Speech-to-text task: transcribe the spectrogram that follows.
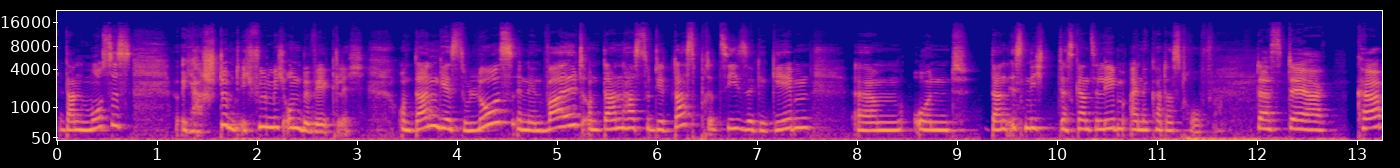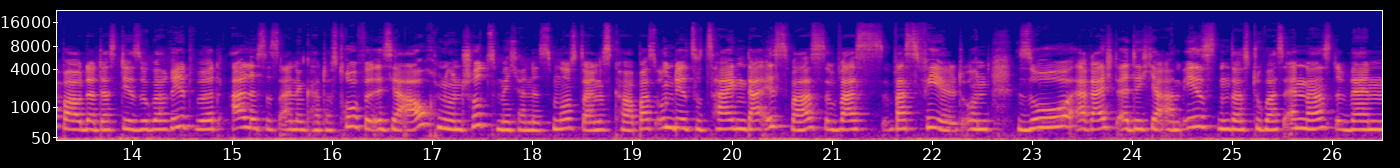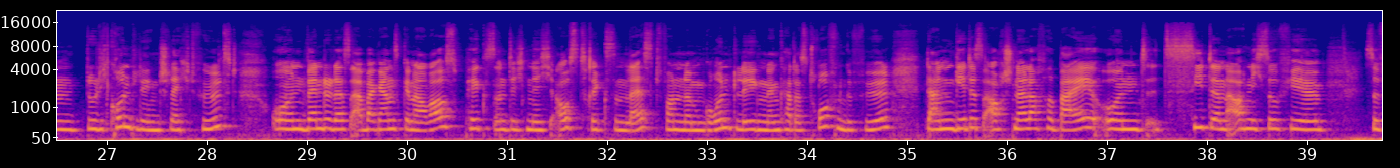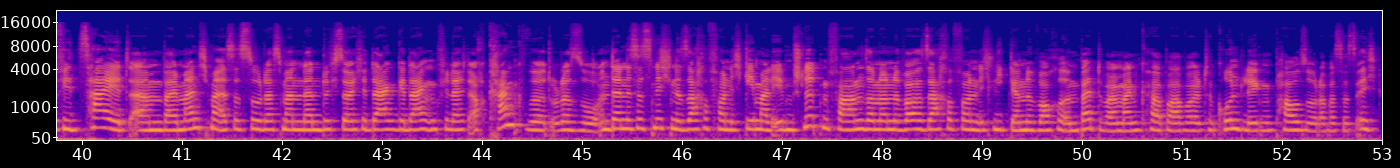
dann muss es, ja stimmt, ich fühle mich unbeweglich. Und dann gehst du los in den Wald und dann hast du dir das präzise gegeben ähm, und dann ist nicht das ganze Leben eine Katastrophe. Dass der Körper oder dass dir suggeriert wird, alles ist eine Katastrophe, ist ja auch nur ein Schutzmechanismus deines Körpers, um dir zu zeigen, da ist was, was, was fehlt. Und so erreicht er dich ja am ehesten, dass du was änderst, wenn du dich grundlegend schlecht fühlst. Und wenn du das aber ganz genau rauspickst und dich nicht austricksen lässt von einem grundlegenden Katastrophengefühl, dann geht es auch schneller vorbei und zieht dann auch nicht so viel so viel Zeit, ähm, weil manchmal ist es so, dass man dann durch solche Gedanken vielleicht auch krank wird oder so. Und dann ist es nicht eine Sache von, ich gehe mal eben Schlitten fahren, sondern eine Sache von, ich liege dann eine Woche im Bett, weil mein Körper wollte grundlegend Pause oder was weiß ich.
